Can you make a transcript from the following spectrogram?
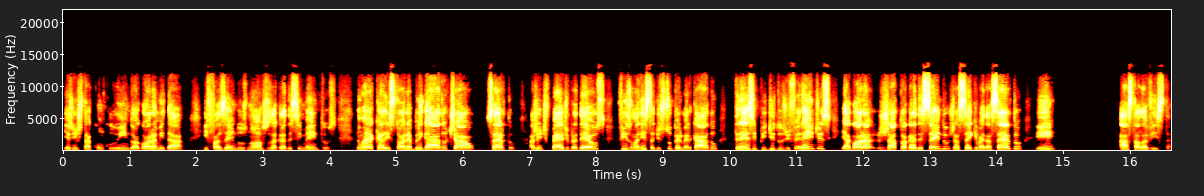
e a gente está concluindo agora me dá e fazendo os nossos agradecimentos, não é aquela história, obrigado, tchau, certo? A gente pede para Deus, fiz uma lista de supermercado, 13 pedidos diferentes e agora já estou agradecendo, já sei que vai dar certo e hasta la vista.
